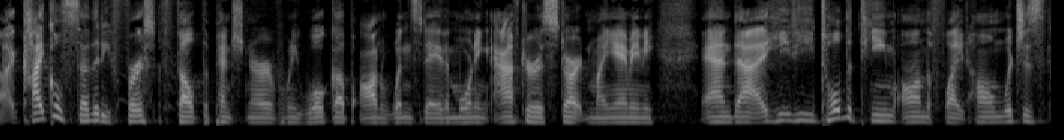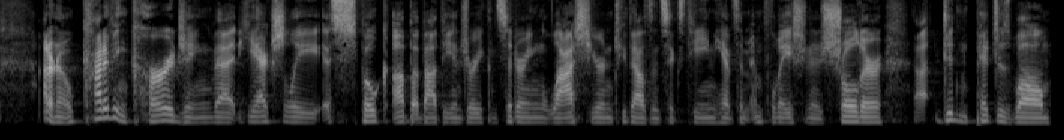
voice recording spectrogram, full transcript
uh, Keuchel said that he first felt the pinched nerve when he woke up on Wednesday, the morning after his start in Miami, and uh, he he told the team on the flight home, which is I don't know, kind of encouraging that he actually spoke up about the injury, considering last year in 2016 he had some inflammation in his shoulder, uh, didn't pitch as well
